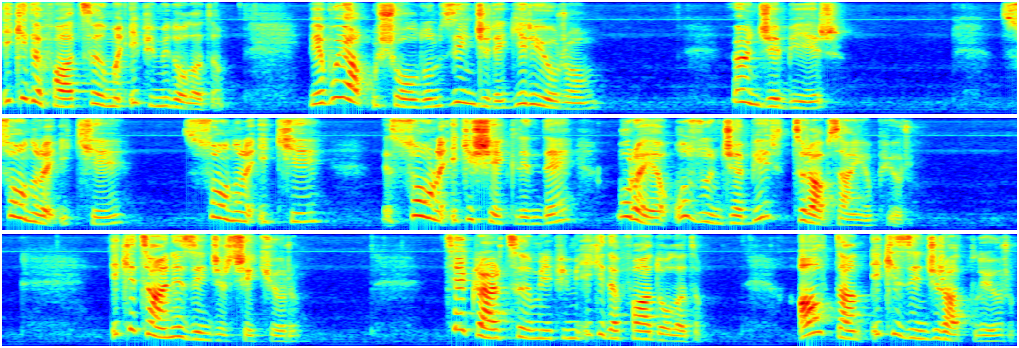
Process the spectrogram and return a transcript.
iki defa tığıma ipimi doladım. Ve bu yapmış olduğum zincire giriyorum. Önce 1, sonra 2, sonra 2 ve sonra 2 şeklinde buraya uzunca bir trabzan yapıyorum. 2 tane zincir çekiyorum. Tekrar tığımı ipimi iki defa doladım. Alttan iki zincir atlıyorum.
